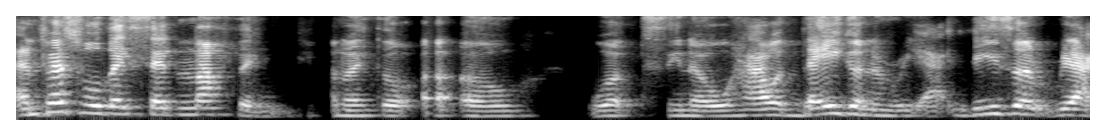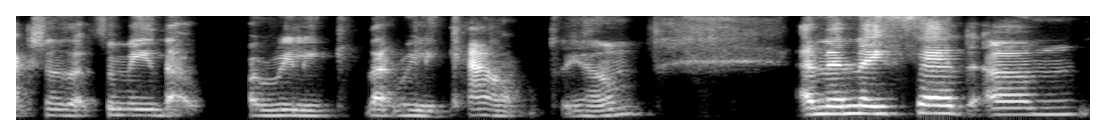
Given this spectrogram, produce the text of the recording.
And first of all, they said nothing. And I thought, uh oh, what's, you know, how are they going to react? These are reactions that for me that are really, that really count, you know? And then they said, um,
